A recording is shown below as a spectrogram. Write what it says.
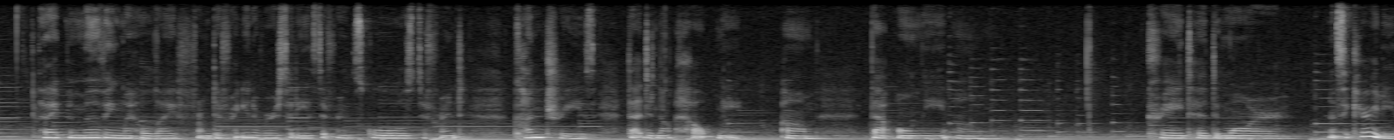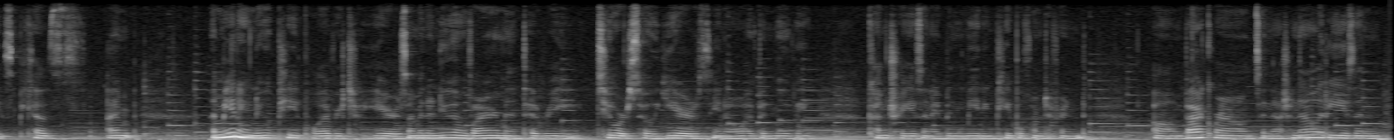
that I've been moving my whole life from different universities, different schools, different countries, that did not help me. Um, that only um, created more insecurities because I'm I'm meeting new people every two years. I'm in a new environment every two or so years. You know, I've been moving countries and I've been meeting people from different um, backgrounds and nationalities, and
